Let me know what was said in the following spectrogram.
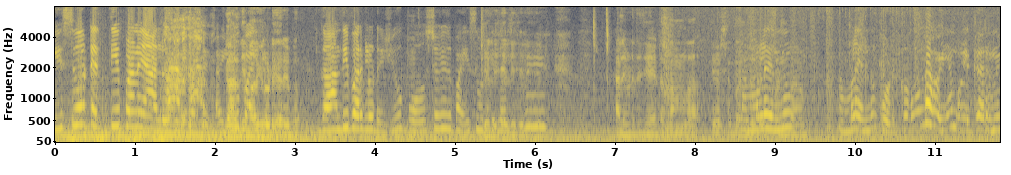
ഈസ്റ്റോട്ട് എത്തിയപ്പോഴാണ് ഞാൻ ആലോചിക്കുന്നത് ഗാന്ധി പാർക്കിലോട്ട് യു ഗാന്ധി പാർക്കിലോട്ട്. അയ്യോ പോസ്റ്റ് ഓഫീസ് പൈസ നമ്മളെ നമ്മളെന്നും. നമ്മളെന്നും പുള്ളിക്കാരന്.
